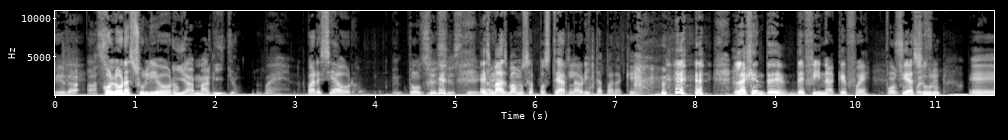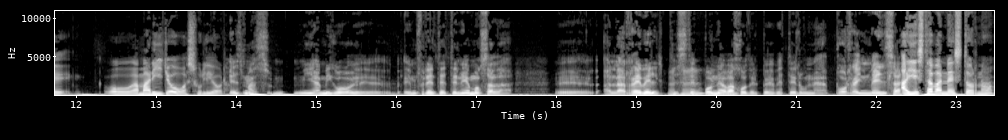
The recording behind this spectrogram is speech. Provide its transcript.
era azul. Color azul y oro. Y amarillo. Bueno, parecía oro. Entonces, este, es más, vamos a postearla ahorita para que la gente defina qué fue, si azul eh, o amarillo o azul y oro. Es más, mi amigo eh, enfrente teníamos a la eh, a la Rebel que se pone abajo del pebetero una porra inmensa. Ahí estaba Néstor, ¿no?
